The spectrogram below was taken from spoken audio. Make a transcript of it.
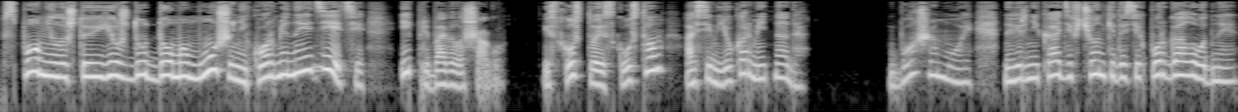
вспомнила, что ее ждут дома муж и некормленные дети, и прибавила шагу. Искусство искусством, а семью кормить надо. Боже мой, наверняка девчонки до сих пор голодные.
